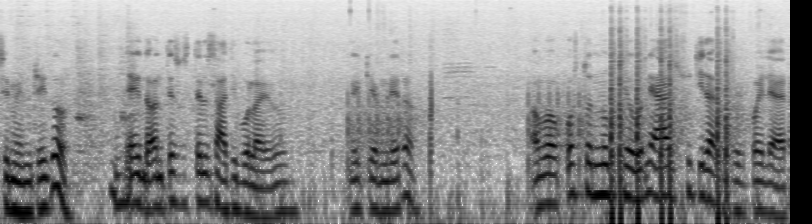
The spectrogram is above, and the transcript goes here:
सिमेन्ट्रीको। एकदम अनि त्यसपछि त्यसले साथी बोलायो एटिएम लिएर। अब कस्तो नुक थियो भने आएर सुतिरहेको थियो फेरि पहिला आएर।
